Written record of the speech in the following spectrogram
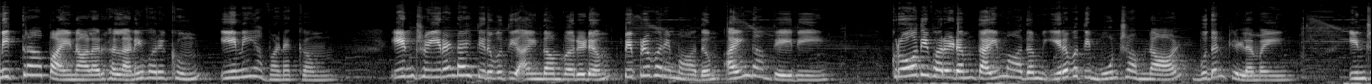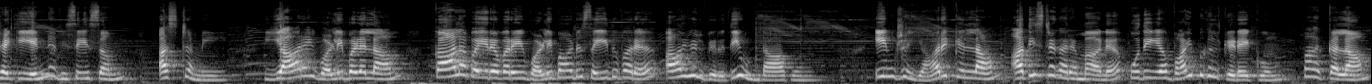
நித்ரா பயனாளர்கள் அனைவருக்கும் இனிய வணக்கம். இன்று இரண்டாயிரத்தி இருபத்தி ஐந்தாம் வருடம் பிப்ரவரி மாதம் ஐந்தாம் தேதி. குரோதி வருடம் தை மாதம் இருபத்தி மூன்றாம் நாள் புதன்கிழமை. இன்றைக்கு என்ன விசேஷம்? அஷ்டமி. யாரை வழிபடலாம்? காலபைரவரை வழிபாடு செய்து வர ஆயுள் விருதி உண்டாகும். இன்று யாருக்கெல்லாம் அதிர்ஷ்டகரமான புதிய வாய்ப்புகள் கிடைக்கும்? பார்க்கலாம்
